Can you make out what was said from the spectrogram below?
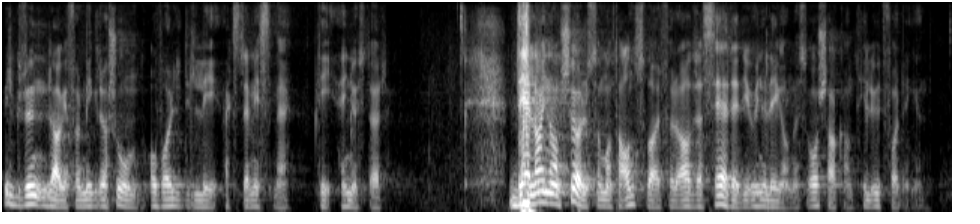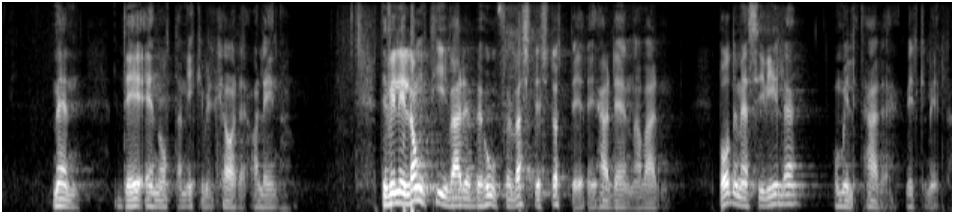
vil grunnlaget for migrasjon og voldelig ekstremisme bli enda større. Det er landene sjøl som må ta ansvar for å adressere de underliggende årsakene til utfordringen. Men det er noe de ikke vil klare alene. Det vil i lang tid være behov for vestlig støtte i denne delen av verden, både med sivile og militære virkemidler.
